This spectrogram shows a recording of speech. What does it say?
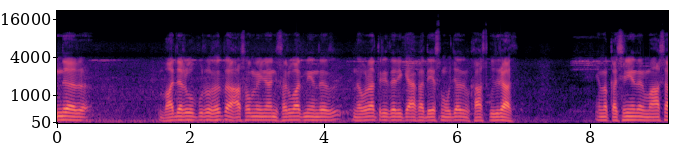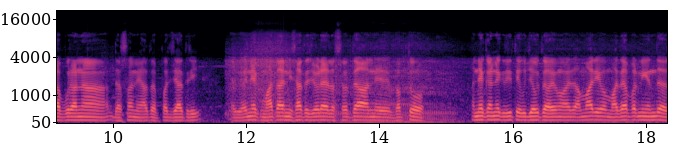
અંદર ભાદરવો પૂરો થતાં આસો મહિનાની શરૂઆતની અંદર નવરાત્રિ તરીકે આખા દેશમાં ઉજવાતું ખાસ ગુજરાત. એમાં કચ્છની અંદર મા દર્શને આવતા પદયાત્રી, એવી અનેક માતાની સાથે જોડાયેલા શ્રદ્ધા અને ભક્તો અનેક અનેક રીતે ઉજવતા હોય. એમાં અમારી માધાપરની અંદર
